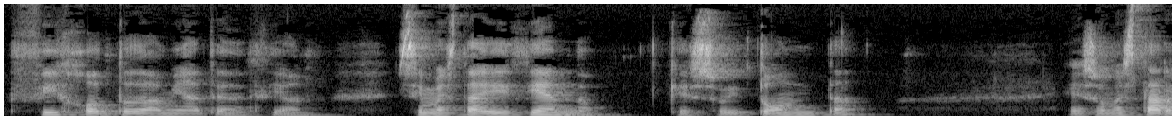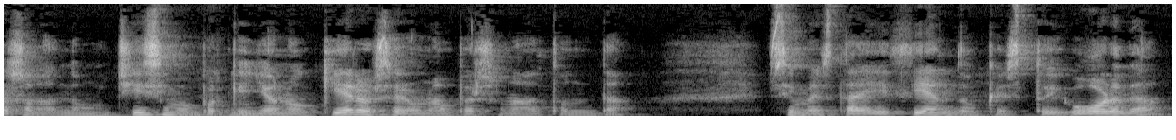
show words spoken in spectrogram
fijo toda mi atención. Si me está diciendo que soy tonta, eso me está resonando muchísimo porque yo no quiero ser una persona tonta. Si me está diciendo que estoy gorda,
